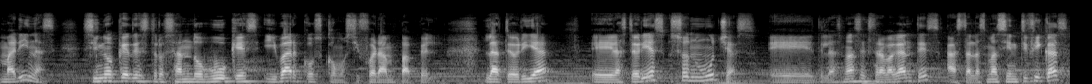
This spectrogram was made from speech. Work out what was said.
marinas, sino que destrozando buques y barcos como si fueran papel. La teoría eh, las teorías son muchas, eh, de las más extravagantes hasta las más científicas,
